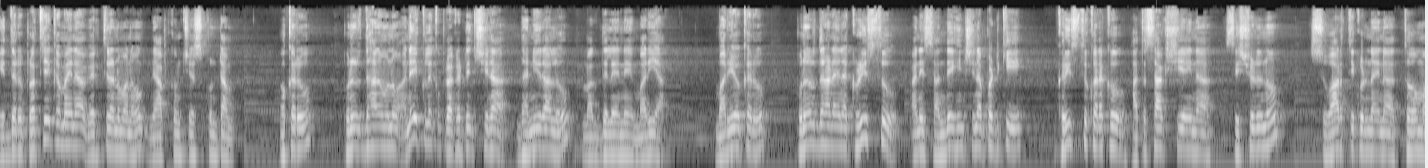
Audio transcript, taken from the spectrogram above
ఇద్దరు ప్రత్యేకమైన వ్యక్తులను మనం జ్ఞాపకం చేసుకుంటాం. ఒకరు పునరుద్ధానమును అనేకులకు ప్రకటించిన ధన్యురాలు మగ్ధలేనే మరియా. మరి ఒకరు పునరుద్ధరణైన క్రీస్తు అని సందేహించినప్పటికీ క్రీస్తు కొరకు హతసాక్షి అయిన శిష్యుడును సువార్థికుడునైన తోమ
